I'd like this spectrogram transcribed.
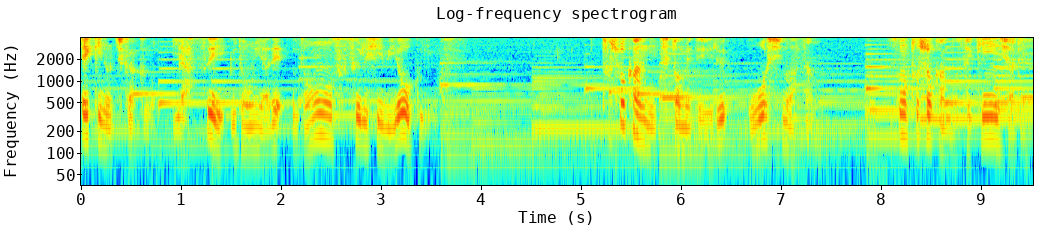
駅の近くの安いうどん屋でうどんをすする日々を送ります。図書館に勤めている大島さん。その図書館の責任者である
